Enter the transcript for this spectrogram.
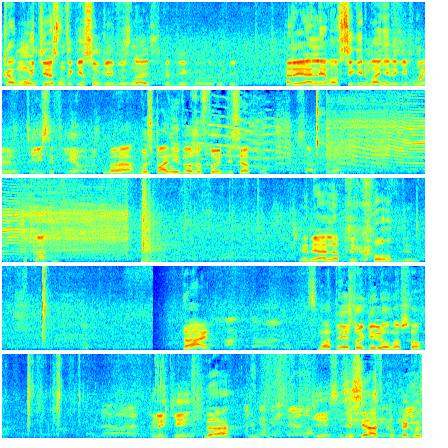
кому интересны такие сумки, вы знаете, где их можно купить. Реально, во всей Германии таких не было. лишь 10 евро. Да, в Испании тоже стоит десятку. Десятку, да? Шикарно. Реально прикол, блин. Тань, смотри, что Кирилл нашел. Прикинь, Да? 10. Десятку, как в,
